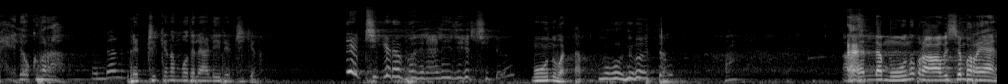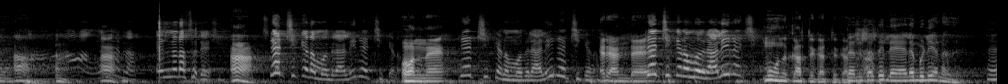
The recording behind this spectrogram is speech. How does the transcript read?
ഡയലോഗ് പറ. എന്താണ്? രക്ഷിക്കണം മുതലാളി രക്ഷിക്കണം. രക്ഷിക്കണം മുതലാളി രക്ഷിക്കണം. മൂന്ന് വട്ടം. മൂന്ന് വട്ടം. അതല്ല മൂന്ന് പ്രാവശ്യം പറയാൻ. ആ, എന്നടാ സുരേഷ് ആ. രക്ഷിക്കണം മുതലാളി രക്ഷിക്കണം. ഒന്ന്. രക്ഷിക്കണം മുതലാളി രക്ഷിക്കണം. രണ്ട്. രക്ഷിക്കണം മുതലാളി രക്ഷിക്കണം. മൂന്ന് കത്ത് കത്ത് കത്ത്. ഇതെന്തത് ലേലം വിളിയാണത് ഏ?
